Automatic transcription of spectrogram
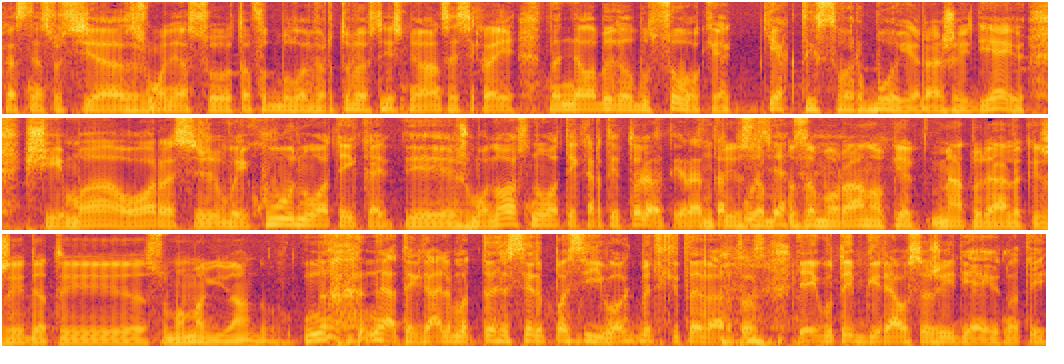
kas nesusijęs žmonės su ta futbolo virtuvės, tais niuansais tikrai na, nelabai galbūt suvokia, kiek tai svarbu yra žaidėjų. Šeima, oras, vaikų nuotaika, e, žmonos nuotaika ir taip toliau. Tai yra Nu, ta tai pusė. Zam- Zamorano kiek metų realiai, kai žaidė, tai su mama gyvendavo. Nu, ne, tai galima tarsi ir pasijuokti, bet kita vertus, jeigu taip geriausia žaidėjų, nu, tai...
